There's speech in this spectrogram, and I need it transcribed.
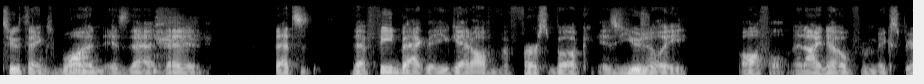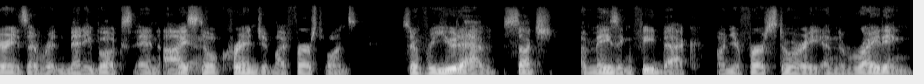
two things. One is that that it that's that feedback that you get off of a first book is usually awful. And I know from experience, I've written many books and I yeah. still cringe at my first ones. So for you to have such amazing feedback on your first story and the writing,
